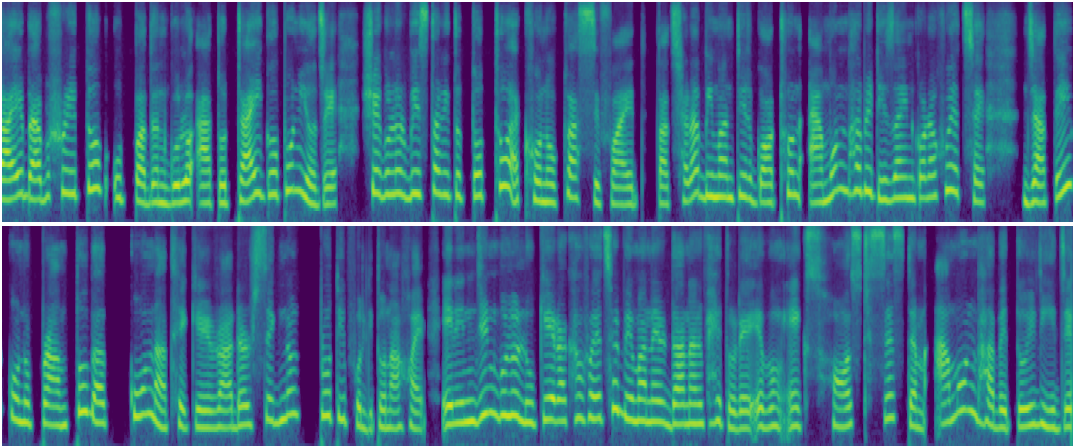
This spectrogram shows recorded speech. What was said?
গায়ে ব্যবহৃত উৎপাদনগুলো এতটাই গোপনীয় যে সেগুলোর বিস্তারিত তথ্য এখনও ক্লাসিফাইড তাছাড়া বিমানটির গঠন এমনভাবে ডিজাইন করা হয়েছে যাতে কোনো প্রান্ত বা কোনা থেকে রাডার সিগন্যাল প্রতিফলিত না হয়। এর ইঞ্জিনগুলো লুকিয়ে রাখা হয়েছে বিমানের ডানার ভেতরে এবং এক্স হস্ট সিস্টেম এমনভাবে তৈরি যে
